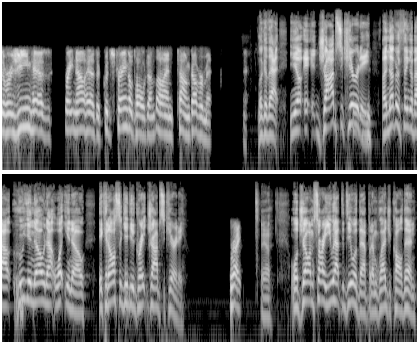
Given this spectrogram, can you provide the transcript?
the regime has right now has a good stranglehold on, on town government. Look at that. You know, it, it- job security, another thing about who you know, not what you know, it can also give you great job security. Right. Yeah. Well, Joe, I'm sorry you have to deal with that, but I'm glad you called in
